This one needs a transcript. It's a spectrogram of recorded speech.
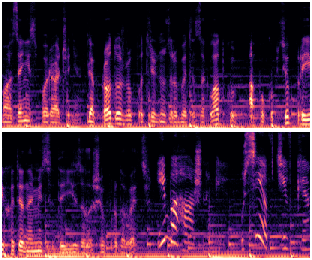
магазині спорядження. Для продажу потрібно зробити закладку, а покупцю приїхати на місце, де її залишив продавець. І багажники. Усі автівки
